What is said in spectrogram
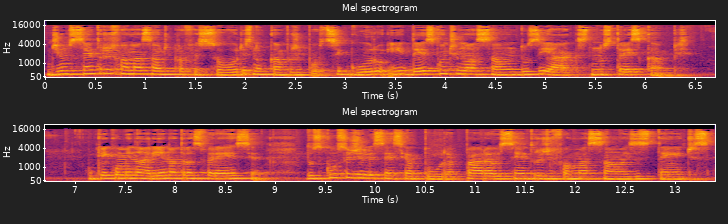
de um centro de formação de professores no campus de Porto Seguro e descontinuação dos IACs nos três campos, o que culminaria na transferência dos cursos de licenciatura para os centros de formação existentes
